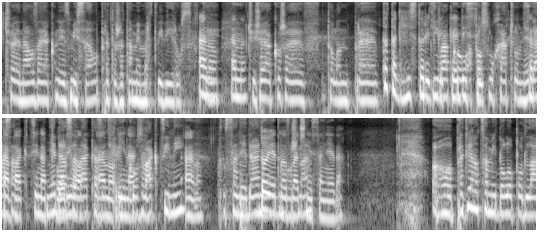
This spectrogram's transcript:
čo je naozaj ako nezmysel, pretože tam je mŕtvý vírus. Áno, áno. Čiže akože to len pre to tak historicky, divákov a poslucháčov nedá sa, tá vakcína nedá sa nakaziť áno, chrypkou z vakcíny. Áno. To sa nedá. To jednoznačne sa nedá. Pred Vianocami bolo podľa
